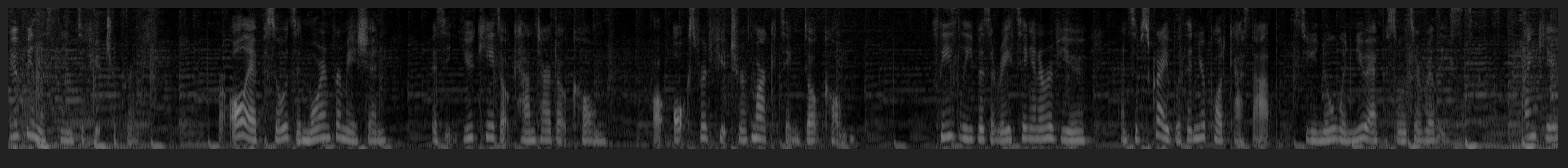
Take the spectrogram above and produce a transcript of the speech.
You've been listening to Future Proof. For all episodes and more information, visit uk.kantar.com or oxfordfutureofmarketing.com. Please leave us a rating and a review and subscribe within your podcast app so you know when new episodes are released. Thank you.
